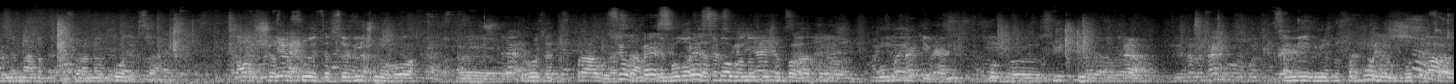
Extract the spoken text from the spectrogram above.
Кримінально-процесуального кодексу, що стосується всебічного е, розгляду справи. Сам не було з'ясовано дуже багато моментів. Е, Свідки е, самі між собою путаються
